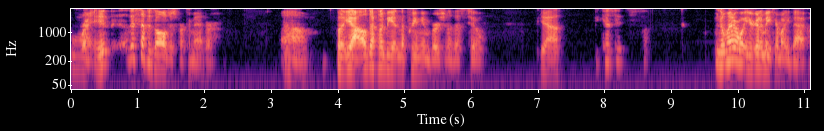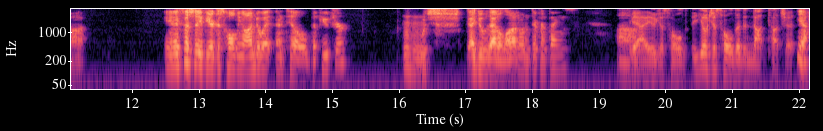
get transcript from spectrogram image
right, it, this stuff is all just for Commander. Mhm. Um, but yeah, I'll definitely be getting the premium version of this too Yeah. because it's no matter what, you're going to make your money back on it, and especially if you're just holding on to it until the future, hmm which I do that a lot on different things. Um, yeah, you just hold you'll just hold it and not touch it. Yeah,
